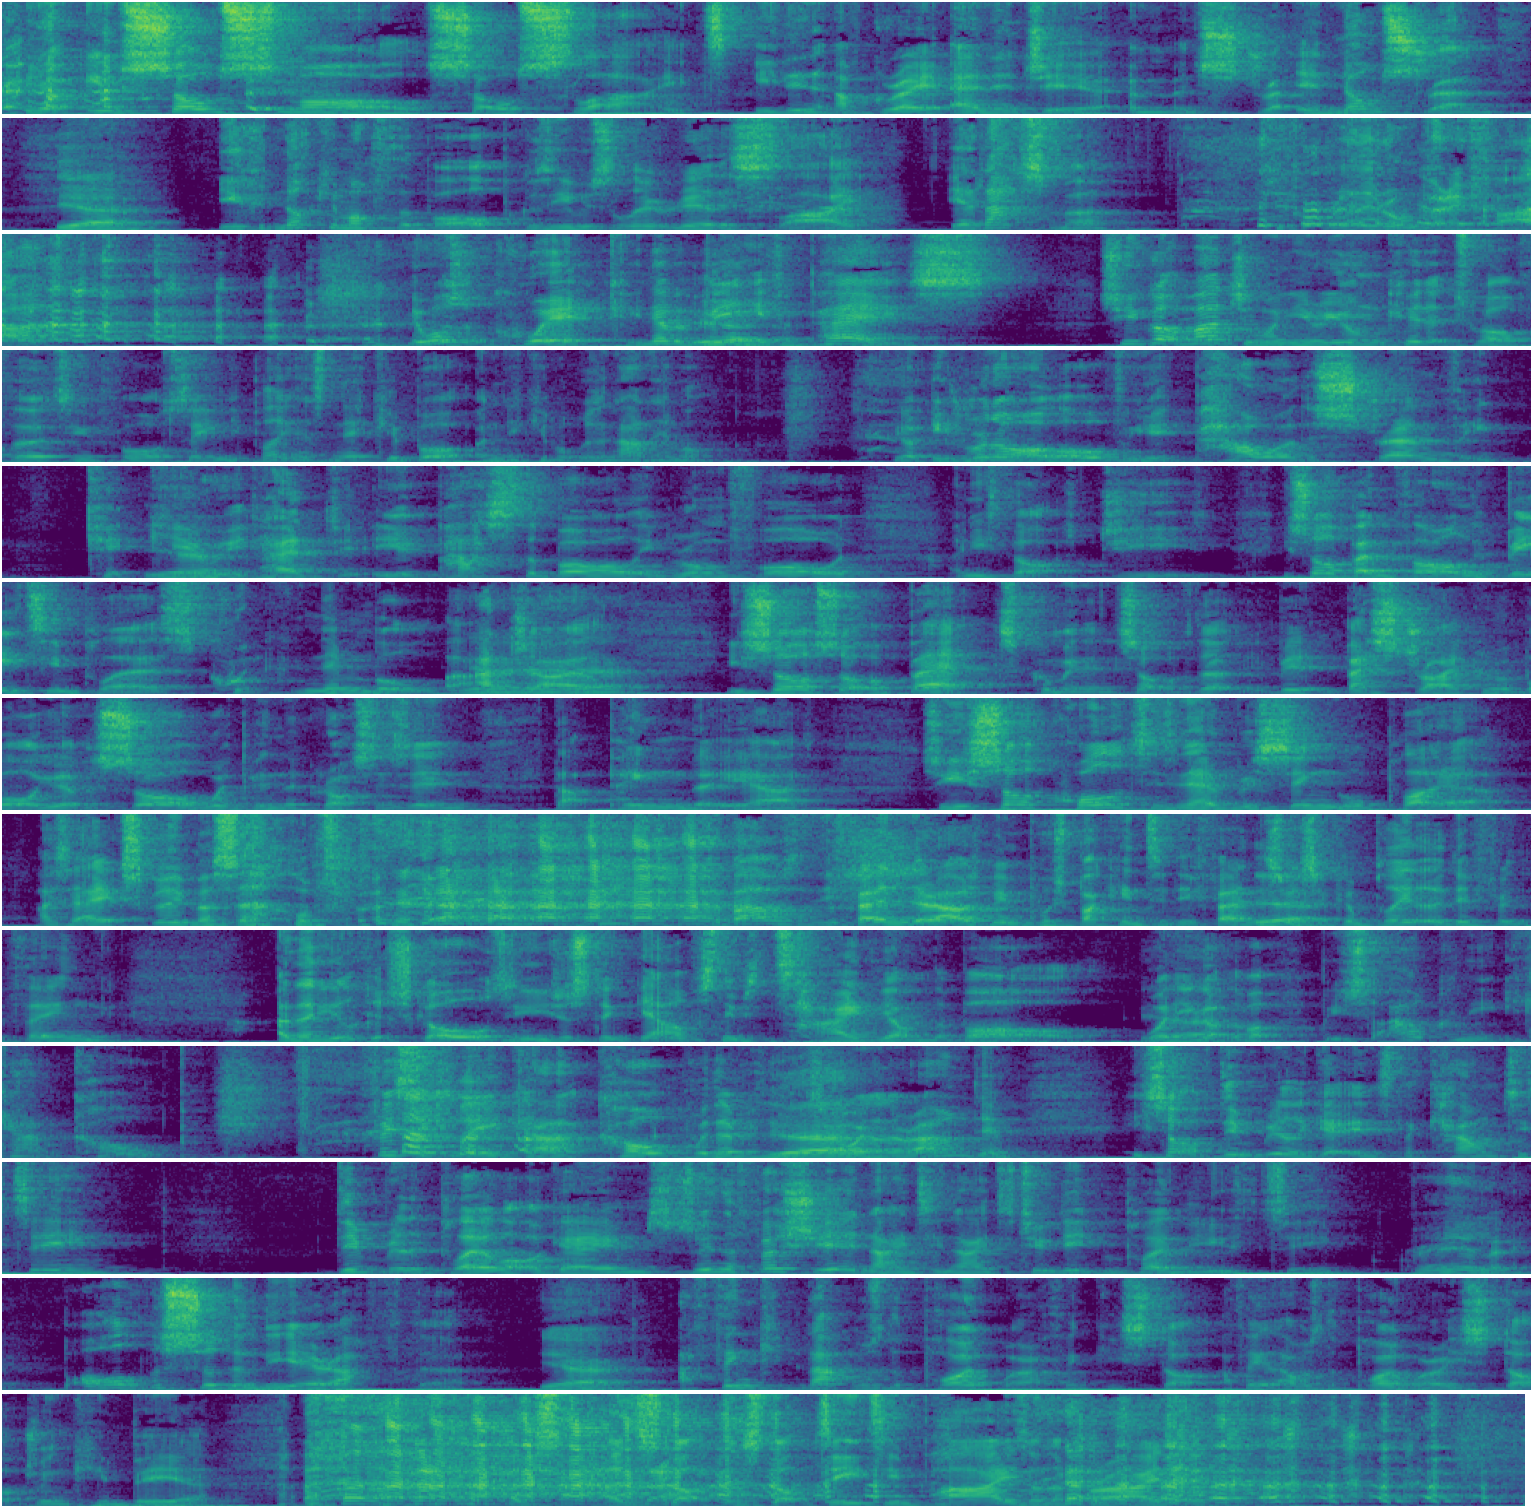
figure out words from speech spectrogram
You know, he was so small, so slight. He didn't have great energy and, and stre- he had no strength. Yeah. You could knock him off the ball because he was li- really slight. He had asthma. So he couldn't really run very far. He wasn't quick. He never beat Yeah. you for pace. So you've got to imagine when you're a young kid at 12, 13, 14, you play against Nicky Butt, and Nicky Butt was an animal. You know, he'd run all over you. He'd power, the strength, he'd kick Yeah. you, he'd head you, he'd pass the ball, he'd run forward, and you thought, gee. You saw Ben Thornley beating players, quick, nimble, Yeah, agile. You saw sort of Bex coming in, sort of the best striker of a ball you ever saw, whipping the crosses in, that ping that he had. So you saw qualities in every single player. I say I exclude myself. if I was a defender, I was being pushed back into defence, so it's a completely different thing. And then you look at Scholes and you just think, yeah, obviously he was tidy on the ball when he got the ball. But you just how can he, he can't cope? Physically, he can't cope with everything Yeah. that's going on around him. He sort of didn't really get into the county team, didn't really play a lot of games. So in the first year, 1992, he didn't even play in the youth team. Really? But all of a sudden, the year after, Yeah. I think that was the point where I think he stopped. I think that was the point where he stopped drinking beer and, and stopped and stopped eating pies on a Friday.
